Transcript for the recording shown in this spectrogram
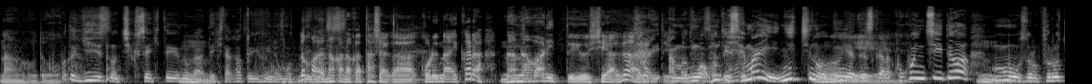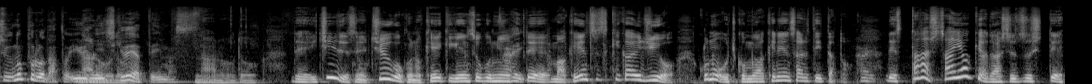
なるほど。ここで技術の蓄積というのができたかというふうに思っています、うん、だからなかなか他社が来れないから7割というシェアがあるっていう、ね、はい、あのもう本当に狭いニッチの分野ですから、ここについてはもうそのプロ中のプロだという認識でやっています。なるほど。で一時ですね中国の景気減速によって、はい、まあ、建設機械需要この落ち込みは懸念されていたと、はい、でただし最悪期は脱出して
